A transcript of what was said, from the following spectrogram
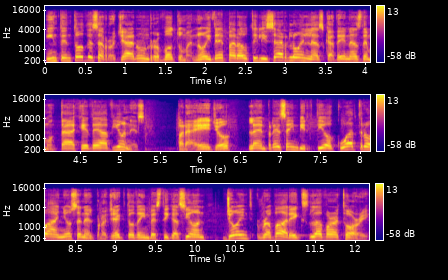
intentó desarrollar un robot humanoide para utilizarlo en las cadenas de montaje de aviones. Para ello, la empresa invirtió cuatro años en el proyecto de investigación Joint Robotics Laboratory,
